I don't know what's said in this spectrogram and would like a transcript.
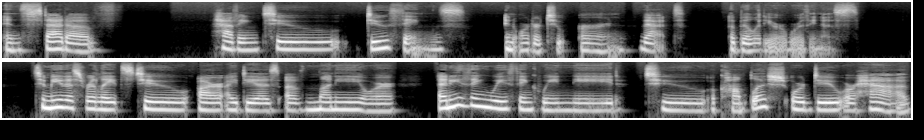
instead of having to do things in order to earn that ability or worthiness. To me, this relates to our ideas of money or anything we think we need to accomplish or do or have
